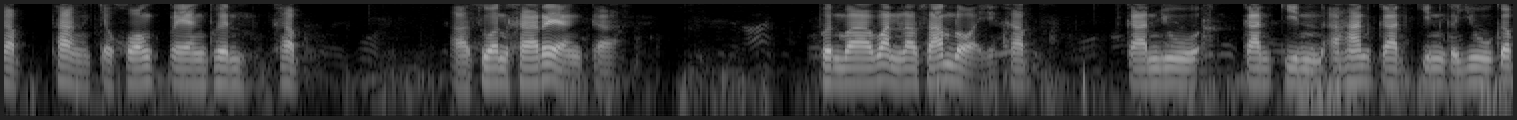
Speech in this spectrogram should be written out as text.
ครับทางเจ้าของแปลงเพิ่นครับอ่าส่วนค่าแรงก็เพิ่นว่าวันละสามร้อยครับ การอยู่การกินอาหารการกินก็อยู่กับ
